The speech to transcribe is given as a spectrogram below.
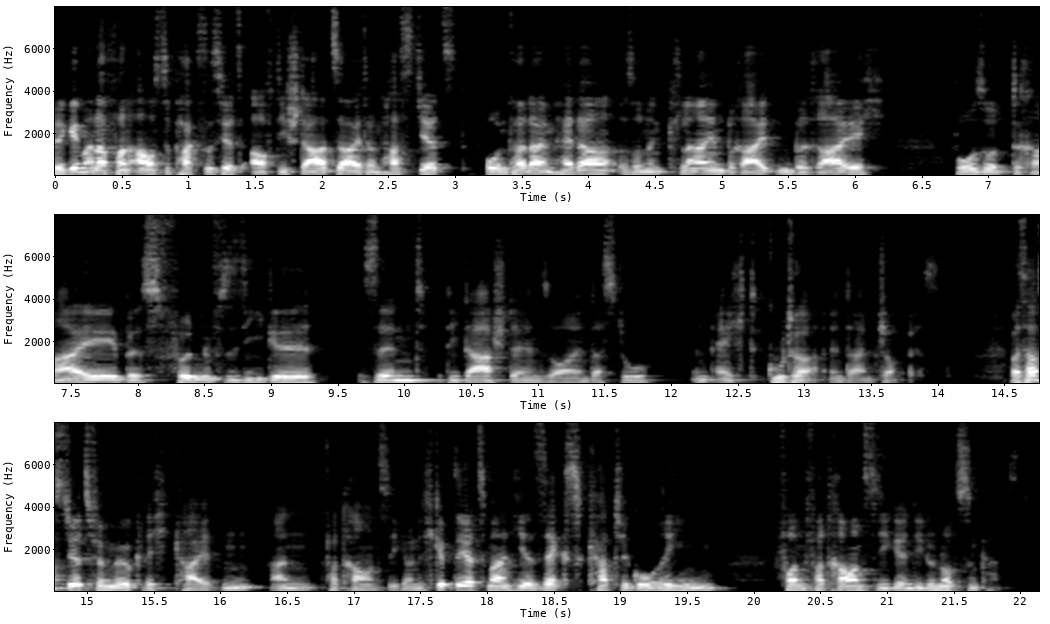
wir gehen mal davon aus, du packst es jetzt auf die Startseite und hast jetzt unter deinem Header so einen kleinen breiten Bereich, wo so drei bis fünf Siegel sind, die darstellen sollen, dass du ein echt guter in deinem Job bist. Was hast du jetzt für Möglichkeiten an Vertrauenssiegeln? Ich gebe dir jetzt mal hier sechs Kategorien von Vertrauenssiegeln, die du nutzen kannst.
